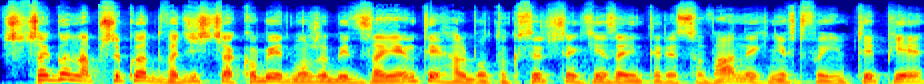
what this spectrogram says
z czego na przykład 20 kobiet może być zajętych albo toksycznych, niezainteresowanych, nie w twoim typie,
